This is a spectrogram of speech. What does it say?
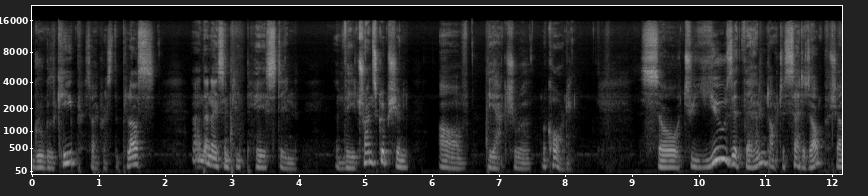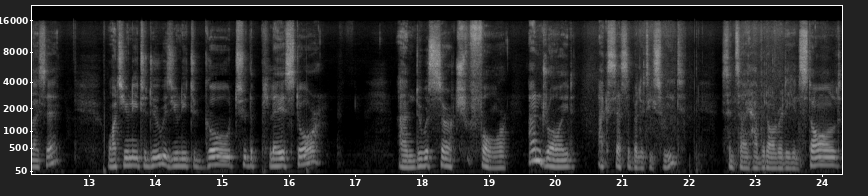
Google Keep. So I press the plus and then I simply paste in the transcription of the actual recording. So to use it then, or to set it up, shall I say, what you need to do is you need to go to the Play Store and do a search for Android Accessibility Suite. Since I have it already installed,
